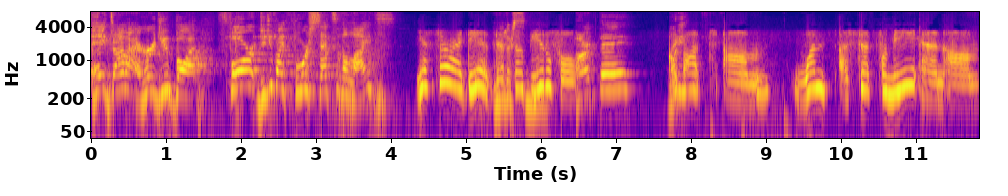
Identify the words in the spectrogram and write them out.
Hey, Donna, I heard you bought four. Did you buy four sets of the lights? Yes, sir, I did. They're Another so small- beautiful. Aren't they? What I bought um, one a set for me and um,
